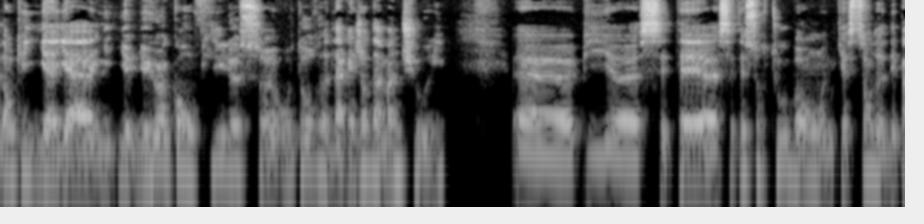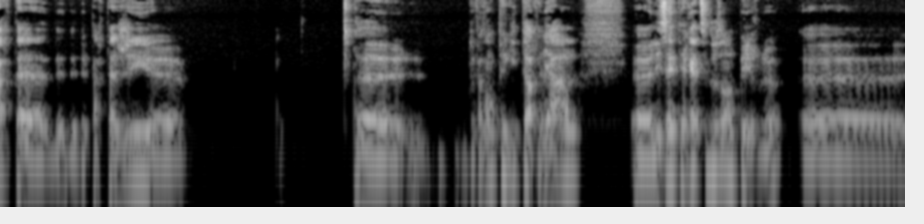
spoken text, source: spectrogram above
donc, il y a, eu un conflit là, autour de la région de la Mandchourie. Euh, puis, euh, c'était, euh, c'était surtout, bon, une question de, départa- de, de- de partager de façon territoriale les intérêts de ces deux empires-là. Euh,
